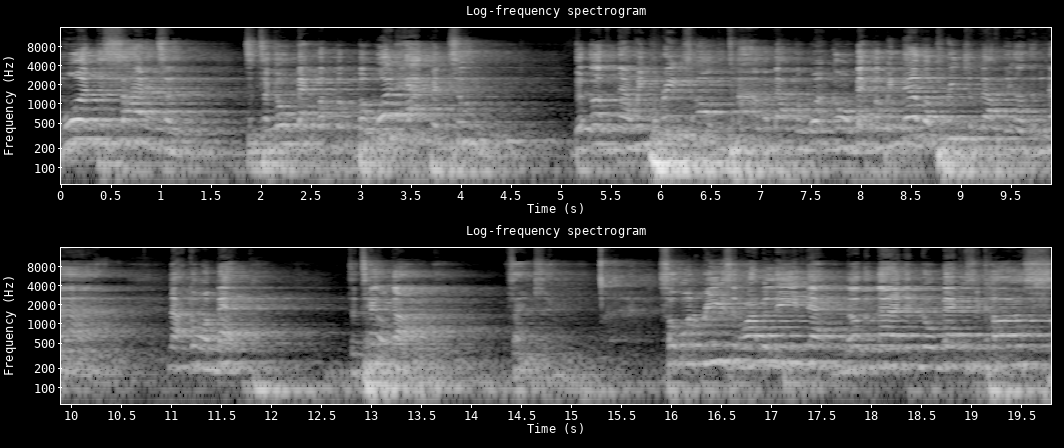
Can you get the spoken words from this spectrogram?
one decided to, to, to go back, but, but, but what happened to the other nine. We preach all the time about the one going back, but we never preach about the other nine not going back to tell God, thank you. So one reason why I believe that the other nine didn't go back is because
